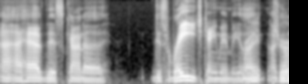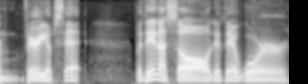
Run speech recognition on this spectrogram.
I, I have this kind of this rage came in me, like, Right, like sure. I'm very upset. But then I saw that there were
